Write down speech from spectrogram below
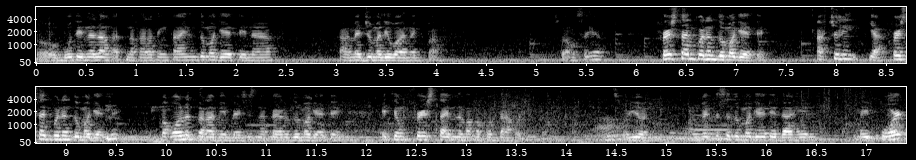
So, buti na lang at nakarating tayo ng Dumaguete na uh, medyo maliwanag pa. So, ang saya. First time ko ng Dumaguete. Actually, yeah, first time ko ng Dumaguete. Bacolod maraming beses na, pero Dumaguete, ito yung first time na makapunta ako dito. So, yun. Ang ganda sa Dumaguete dahil may port,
